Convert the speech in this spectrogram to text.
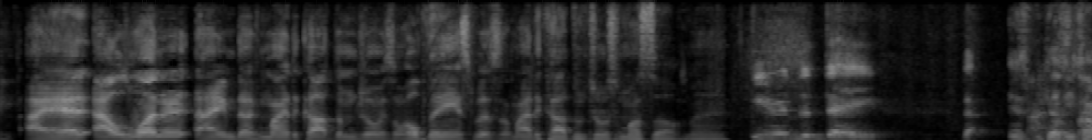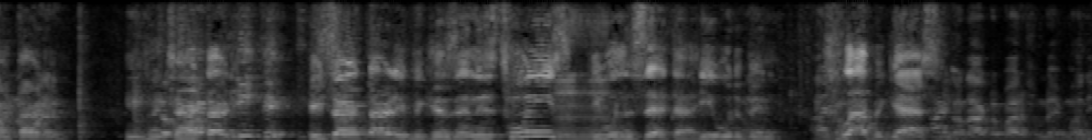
say I had. I was wondering. I ain't definitely might have caught them joints. I hope they ain't special. I might have caught them joints for myself, man. Here's the day. It's because he turned 30. He, he turned 30. he did He this turned 30 because in his 20s, Mm-hmm. he wouldn't have said that. He would have been I ain't gonna- I ain't flabbergasted. gonna knock nobody from their money.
